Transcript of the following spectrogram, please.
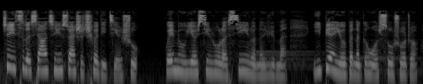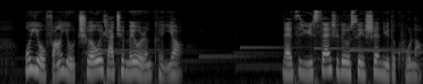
这一次的相亲算是彻底结束，闺蜜又陷入了新一轮的郁闷，一遍又一遍的跟我诉说着：“我有房有车，为啥却没有人肯要？”来自于三十六岁剩女的苦恼。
